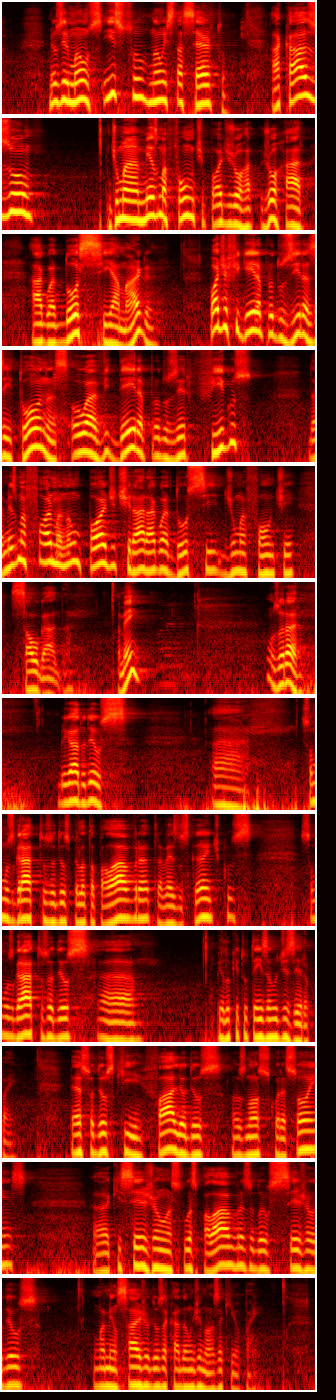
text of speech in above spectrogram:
Meus irmãos, isso não está certo. Acaso de uma mesma fonte pode jorrar, jorrar água doce e amarga? Pode a figueira produzir azeitonas ou a videira produzir figos? Da mesma forma, não pode tirar água doce de uma fonte salgada. Amém? Vamos orar. Obrigado, Deus. Ah, somos gratos, ó Deus, pela tua palavra, através dos cânticos. Somos gratos, ó Deus, ah, pelo que tu tens a nos dizer, ó Pai. Peço, ó Deus, que fale, ó Deus, aos nossos corações Uh, que sejam as tuas palavras, ó Deus, seja, ó Deus, uma mensagem, ó Deus, a cada um de nós aqui, ó Pai.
